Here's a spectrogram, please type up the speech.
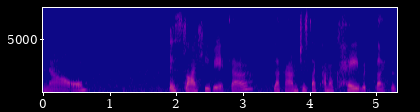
now is slightly better. Like I'm just like I'm okay with like this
